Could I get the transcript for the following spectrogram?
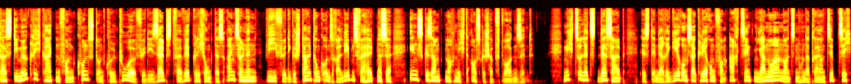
dass die Möglichkeiten von Kunst und Kultur für die Selbstverwirklichung des Einzelnen wie für die Gestaltung unserer Lebensverhältnisse insgesamt noch nicht ausgeschöpft worden sind. Nicht zuletzt deshalb ist in der Regierungserklärung vom 18. Januar 1973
